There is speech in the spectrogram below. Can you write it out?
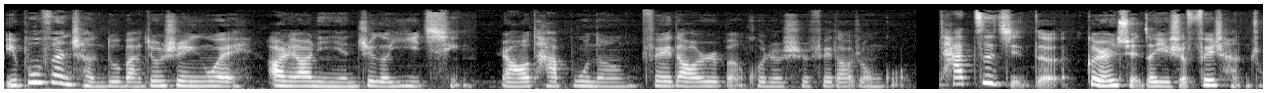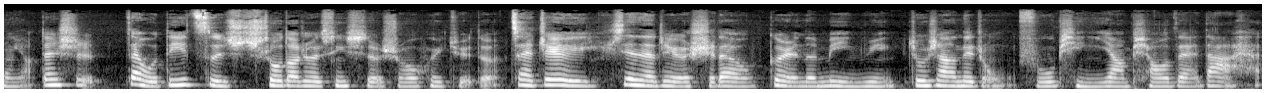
一部分程度吧，就是因为二零二零年这个疫情，然后他不能飞到日本或者是飞到中国，他自己的个人选择也是非常重要。但是在我第一次收到这个信息的时候，会觉得在这现在这个时代，我个人的命运就像那种浮萍一样飘在大海。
